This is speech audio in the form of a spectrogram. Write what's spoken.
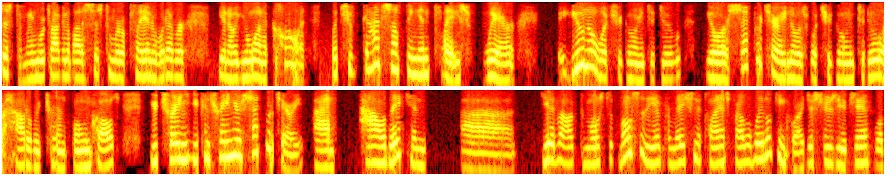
system. And we're talking about a system or a plan or whatever you know you want to call it. But you've got something in place where you know what you're going to do. Your secretary knows what you're going to do or how to return phone calls. You train. You can train your secretary on how they can uh, give out the most most of the information the client's probably looking for. I just use the example of,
